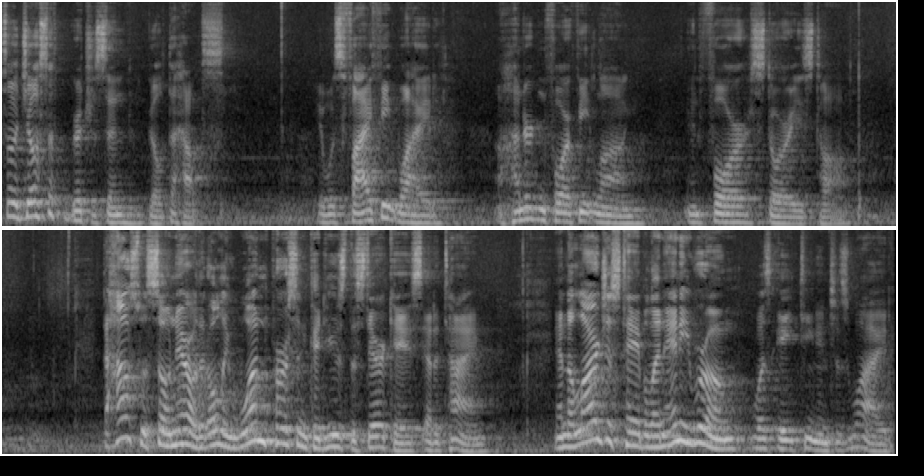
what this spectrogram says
So Joseph Richardson built a house. It was five feet wide, 104 feet long, and four stories tall. The house was so narrow that only one person could use the staircase at a time and the largest table in any room was 18 inches wide.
